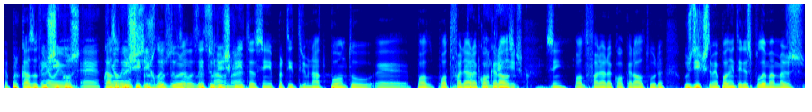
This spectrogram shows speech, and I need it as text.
é por causa dos ciclos, um, é, por causa dos ciclos de leitura, leitura e escrita, é? assim, a partir de determinado ponto é, pode, pode falhar pode a qualquer altura. Sim, pode falhar a qualquer altura. Os discos também podem ter esse problema, mas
